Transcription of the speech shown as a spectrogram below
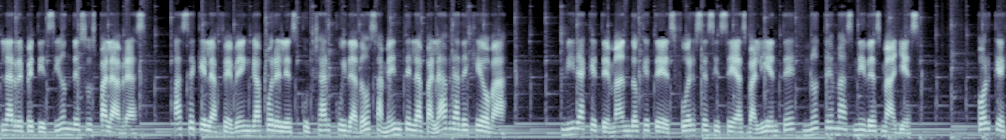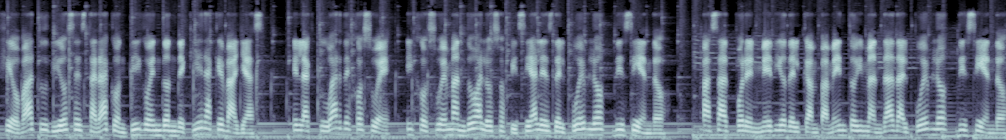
La repetición de sus palabras hace que la fe venga por el escuchar cuidadosamente la palabra de Jehová. Mira que te mando que te esfuerces y seas valiente, no temas ni desmayes. Porque Jehová tu Dios estará contigo en donde quiera que vayas. El actuar de Josué. Y Josué mandó a los oficiales del pueblo, diciendo, Pasad por en medio del campamento y mandad al pueblo, diciendo,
